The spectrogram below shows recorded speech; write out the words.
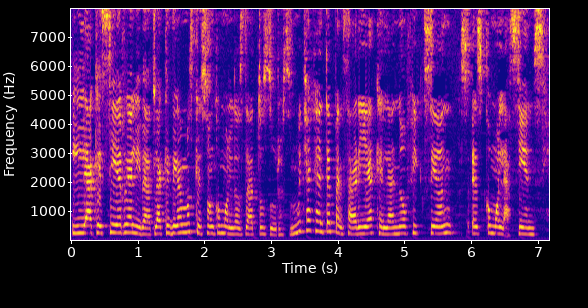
la que sí es realidad, la que digamos que son como los datos duros. Mucha gente pensaría que la no ficción es como la ciencia.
